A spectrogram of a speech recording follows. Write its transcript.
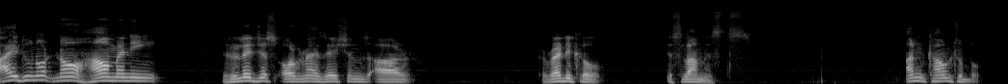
I do not know how many religious organizations are radical Islamists. Uncountable.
